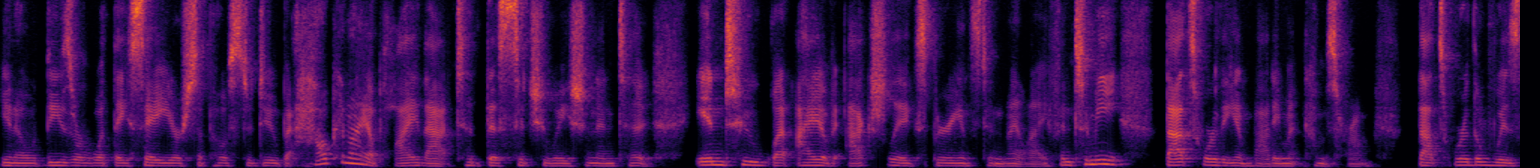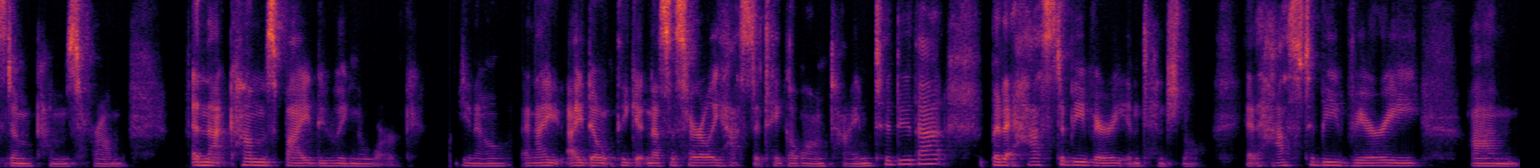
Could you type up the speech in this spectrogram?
you know these are what they say you're supposed to do but how can i apply that to this situation and to into what i have actually experienced in my life? And to me that's where the embodiment comes from. That's where the wisdom comes from. And that comes by doing the work you know and i i don't think it necessarily has to take a long time to do that but it has to be very intentional. It has to be very um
